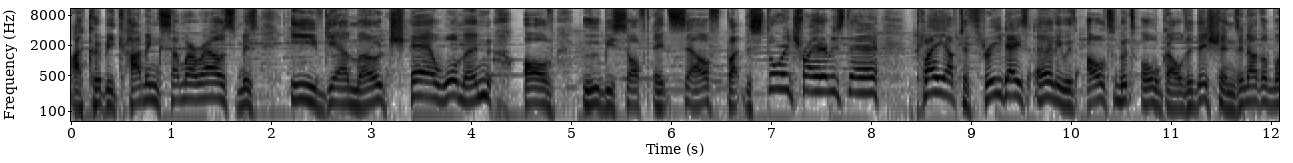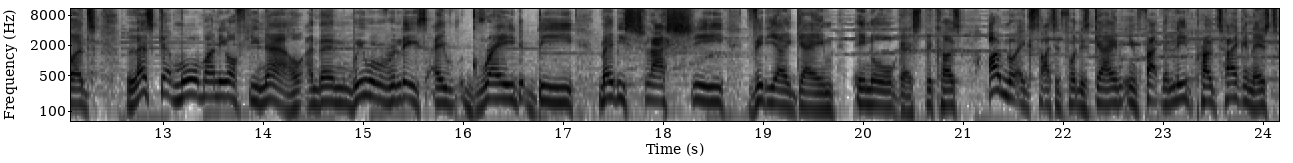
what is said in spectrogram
I could be coming somewhere else, Miss Eve Guillemot, chairwoman of Ubisoft itself. But the story trailer is there. Play up to three days early with Ultimate All Gold Editions. In other words, let's get more money off you now, and then we will release a grade B, maybe slash C video game in August because I'm not excited for this game. In fact, the lead protagonist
